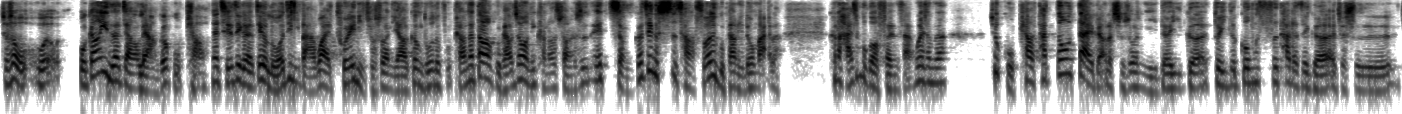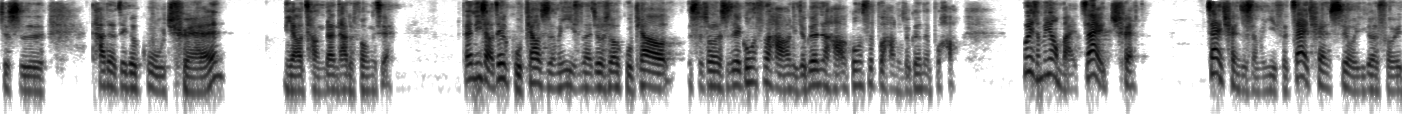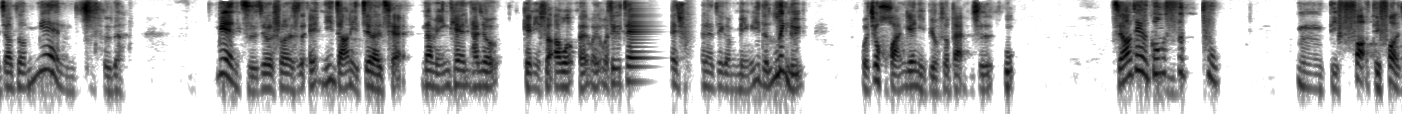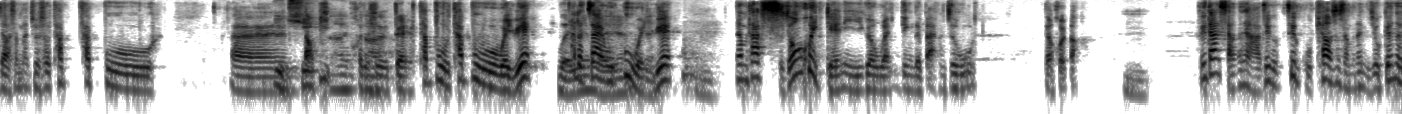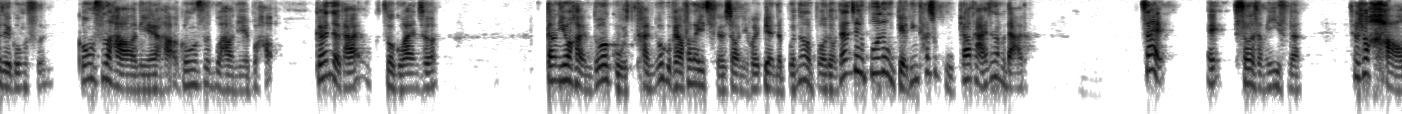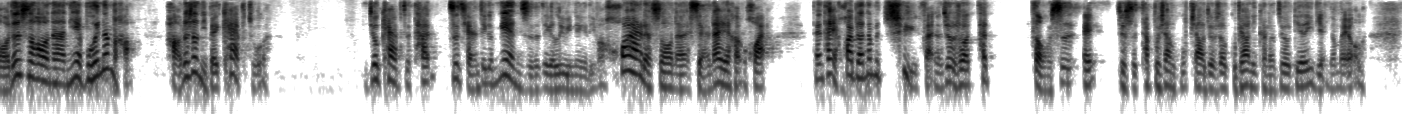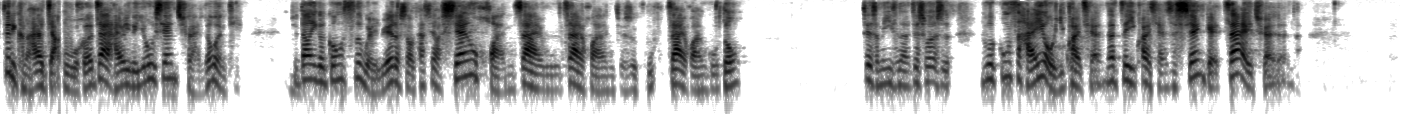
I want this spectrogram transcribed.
就是我我我刚刚一直在讲两个股票，那其实这个这个逻辑你把它外推，你就说你要更多的股票，那到了股票之后，你可能想的是，哎，整个这个市场所有的股票你都买了，可能还是不够分散，为什么呢？就股票它都代表的是说你的一个对一个公司它的这个就是就是它的这个股权，你要承担它的风险。但你想这个股票是什么意思呢？就是说股票是说的是这公司好你就跟着好，公司不好你就跟着不好。为什么要买债券？债券是什么意思？债券是有一个所谓叫做面值的，面值就是说的是，哎，你只要你借了钱，那明天他就给你说啊，我我我我这个债券的这个名义的利率，我就还给你，比如说百分之五。只要这个公司不嗯，default default 叫什么？就是说它它不呃倒闭，或者是对它不它不违约，它的债务不违约，那么它始终会给你一个稳定的百分之五的回报。嗯，所以大家想想啊，这个这个股票是什么呢？你就跟着这公司，公司好你也好，公司不好你也不好，跟着它坐过山车。当你有很多股很多股票放在一起的时候，你会变得不那么波动。但这个波动给定它是股票，它还是那么大的。再哎，说什么意思呢？就是说好的时候呢，你也不会那么好。好的时候你被 cap 住了，你就 cap 它之前这个面值的这个率那个地方。坏的时候呢，显然它也很坏，但它也坏不了那么去。反正就是说它总是哎，就是它不像股票，就是说股票你可能最后跌了一点都没有了。这里可能还要讲股和债还有一个优先权的问题。就当一个公司违约的时候，它是要先还债务，再还就是股再还股东。这什么意思呢？这说的是，如果公司还有一块钱，那这一块钱是先给债权人的。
